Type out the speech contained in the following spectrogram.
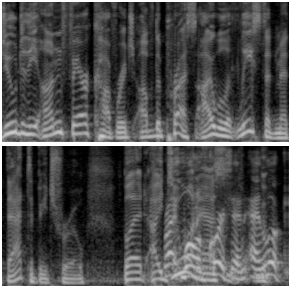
due to the unfair coverage of the press i will at least admit that to be true but i Right. do well, want of to ask course, and, and look,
